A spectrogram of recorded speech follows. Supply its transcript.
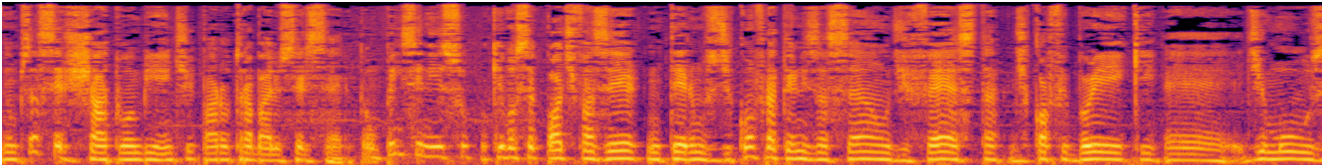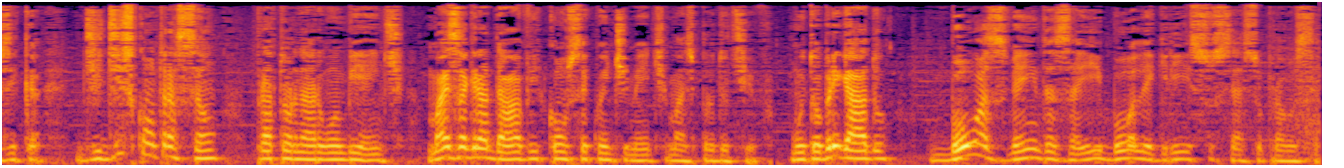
Não precisa ser chato o ambiente para o trabalho ser sério. Então pense nisso, o que você pode fazer em termos de confraternização, de festa, de coffee break, é, de música, de descontração para tornar o ambiente mais agradável e, consequentemente, mais produtivo. Muito obrigado, boas vendas aí, boa alegria e sucesso para você.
